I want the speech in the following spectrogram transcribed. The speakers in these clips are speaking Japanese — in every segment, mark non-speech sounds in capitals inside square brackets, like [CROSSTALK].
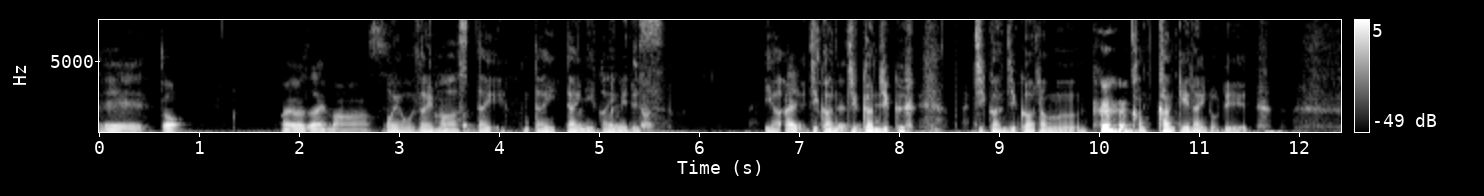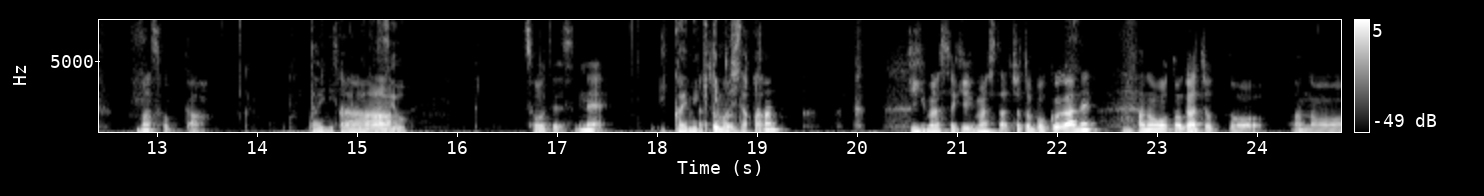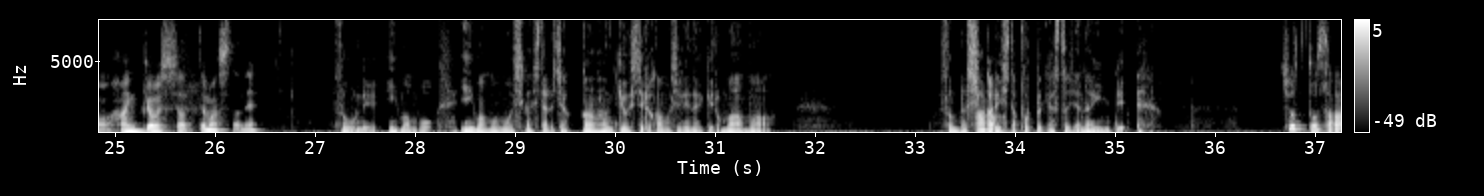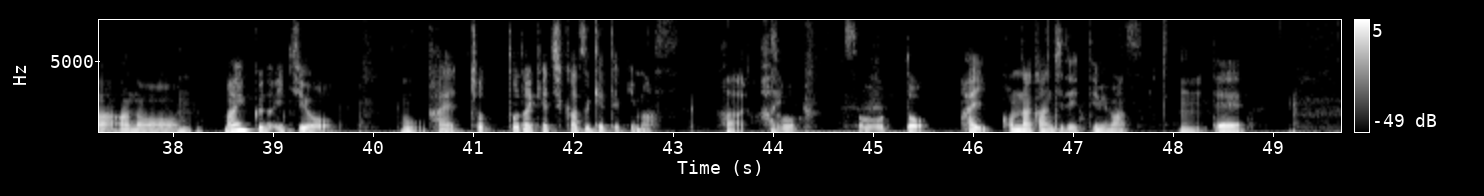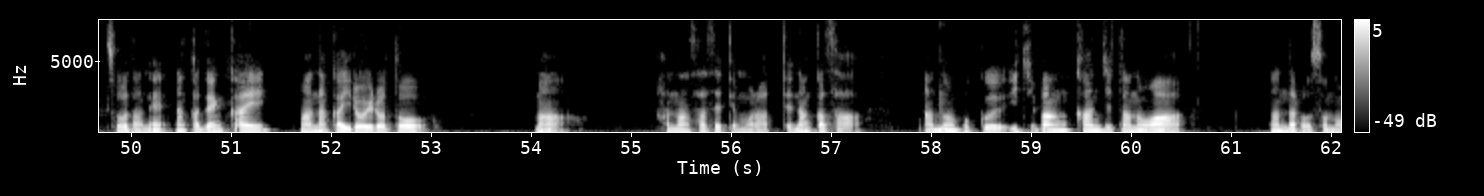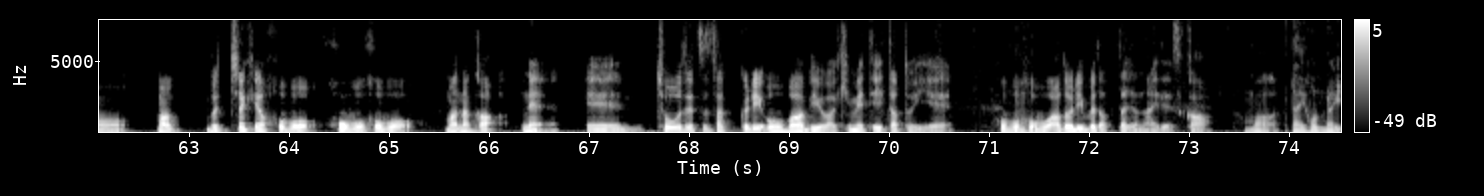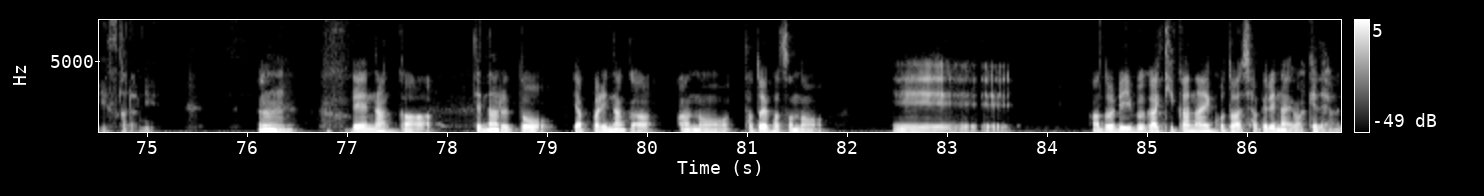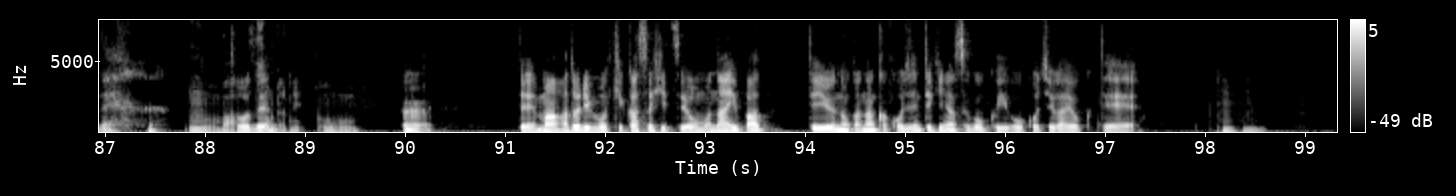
えーっと、おはようございます。おはようございます。あ第、第、第2回目です。いや、はい時間、ね時間軸、[LAUGHS] 時間軸は多分、[LAUGHS] 関係ないので、まあそっか。第2回目ですよ。そうですね。1回目聞きましたか？聞きました、聞きました。ちょっと僕がね、あの、音がちょっと、あの、反響しちゃってましたね。そうね、今も、今ももしかしたら若干反響してるかもしれないけど、まあまあ、そんなしっかりしたポッドキャストじゃないんで、ちょっとさ、あの、うん。マイクの位置を変え、ちょっとだけ近づけてみます。はい、はい。そう。そーっと。はい。こんな感じで言ってみます。うん、で、そうだね。なんか前回、まあなんかいろいろと、まあ、話させてもらって、なんかさ、あの、僕一番感じたのは、なんだろう、その、まあ、ぶっちゃけほぼ、ほぼほぼ、まあなんかね、えー超絶ざっくりオーバービューは決めていたといえ、ほぼほぼアドリブだったじゃないですか。まあ、台本ないですからね。うん。で、なんか、ってなると、やっぱりなんか、あの、例えばその、えー、アドリブが効かないことは喋れないわけだよね。うん、まあ、当然そうだね。うん。うん。で、まあ、アドリブを聞かす必要もない場っていうのが、なんか個人的にはすごく居心地が良くて、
